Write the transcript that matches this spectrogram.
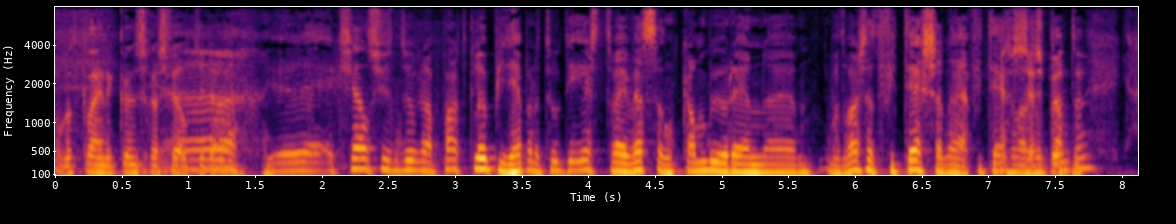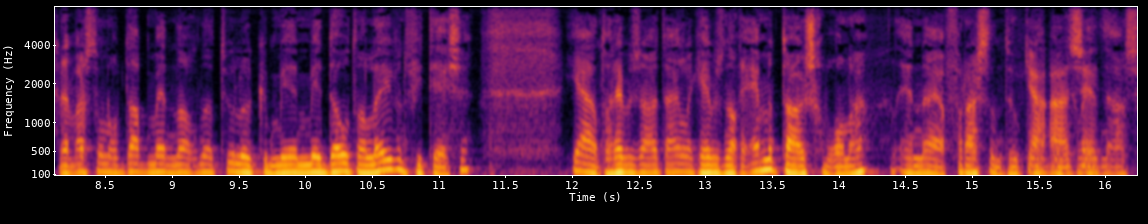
Op dat kleine kunstgrasveldje daar. Ja, eh, Excelsior is natuurlijk een apart clubje. Die hebben natuurlijk de eerste twee wedstrijden, Cambuur en eh, wat was het, Vitesse. Nou ja, Vitesse was Zes op dat- punten. ja, dat was toen op dat moment nog natuurlijk meer, meer dood dan levend Vitesse. Ja, en toen hebben ze uiteindelijk hebben ze nog Emmen thuis gewonnen. En nou ja, verrassend natuurlijk Ja, AZ. AZ.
